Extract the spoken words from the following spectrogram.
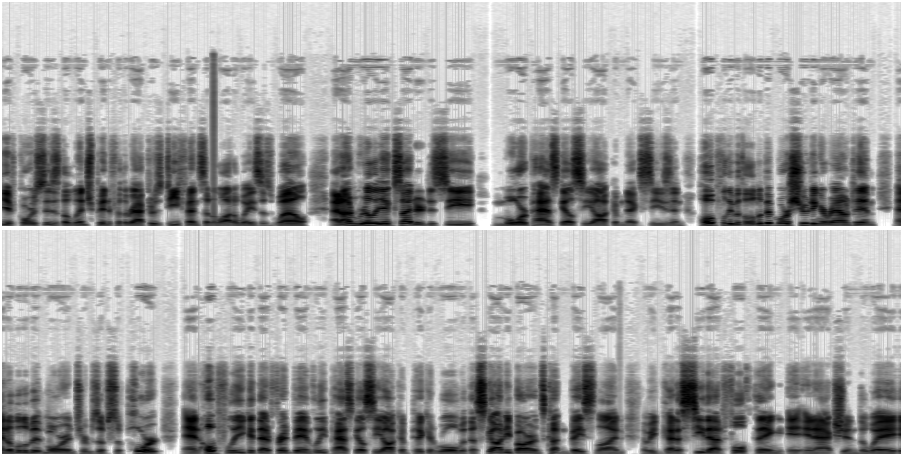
He, of course, is the linchpin for the Raptors' defense in a lot of ways as well. And I'm really excited to see more Pascal Siakam next season. Hopefully, with a little bit more shooting around him and a little bit more in terms of support. And hopefully, you get that Fred VanVleet, Pascal Siakam pick and roll with a Scottie Barnes cutting baseline, and we can kind of see that that full thing in, in action the way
